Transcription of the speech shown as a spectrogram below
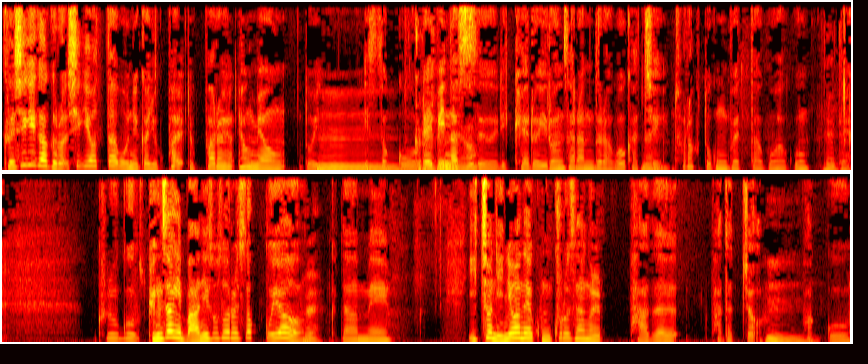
그 시기가 그 시기였다 보니까 68 68 혁명도 있- 음, 있었고 그렇겠네요. 레비나스, 리케르 이런 사람들하고 같이 네. 철학도 공부했다고 하고 네, 네. 그리고 굉장히 많이 소설을 썼고요. 네. 그다음에 2002년에 공쿠르상을 받 받았죠. 음. 받고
